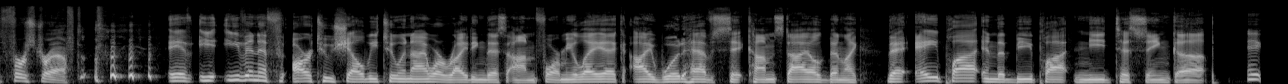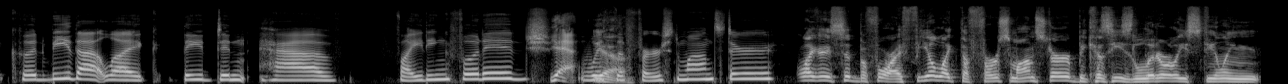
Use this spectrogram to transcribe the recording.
first draft. if e- even if R2 Shelby 2 and I were writing this on formulaic, I would have sitcom styled been like the A plot and the B plot need to sync up. It could be that like they didn't have fighting footage Yeah. with Yeah. the first monster. like I said before, I feel like the first monster because he's literally stealing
